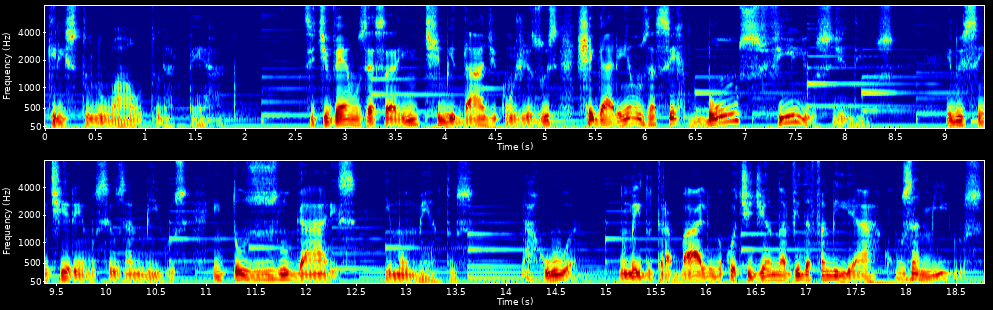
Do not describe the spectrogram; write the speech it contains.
Cristo no alto da terra. Se tivermos essa intimidade com Jesus, chegaremos a ser bons filhos de Deus e nos sentiremos seus amigos em todos os lugares e momentos na rua, no meio do trabalho, no cotidiano, na vida familiar, com os amigos.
